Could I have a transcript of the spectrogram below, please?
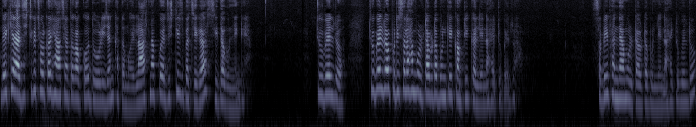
देखिए एजिस्टी को छोड़कर यहाँ से यहाँ तक तो आपको दो डिज़ाइन खत्म हुए। लास्ट में आपको एजिस्टिच बचेगा, सीधा बुनेंगे ट्यूबवेल रो ट्यूबवेल रो पूरी सलाह हम उल्टा उल्टा बुन के कंप्लीट कर लेना है ट्यूबवेल रो सभी फंदे हम उल्टा उल्टा बुन लेना है ट्यूबवेल रो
